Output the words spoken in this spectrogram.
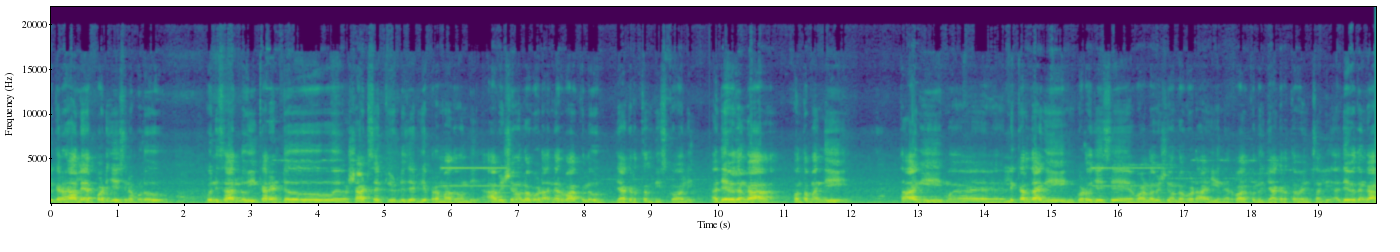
విగ్రహాలు ఏర్పాటు చేసినప్పుడు కొన్నిసార్లు ఈ కరెంటు షార్ట్ సర్క్యూట్లు జరిగే ప్రమాదం ఉంది. ఆ విషయంలో కూడా నిర్వాహకులు జాగ్రత్తలు తీసుకోవాలి. అదేవిధంగా కొంతమంది తాగి లిక్కర్ తాగి గొడవ చేసే వాళ్ళ విషయంలో కూడా ఈ నిర్వాహకులు జాగ్రత్త వహించాలి. అదేవిధంగా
